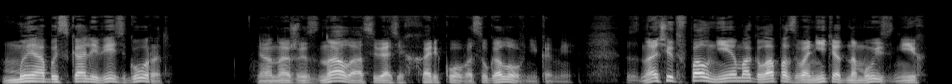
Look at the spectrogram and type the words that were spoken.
«Мы обыскали весь город». Она же знала о связях Харькова с уголовниками. Значит, вполне могла позвонить одному из них,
